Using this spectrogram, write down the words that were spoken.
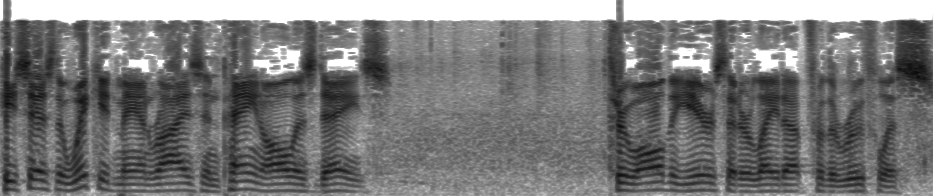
He says, The wicked man rise in pain all his days, through all the years that are laid up for the ruthless.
